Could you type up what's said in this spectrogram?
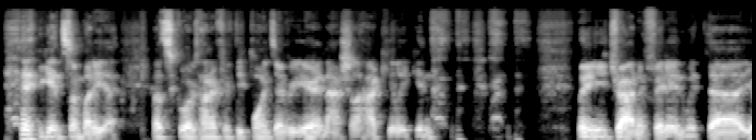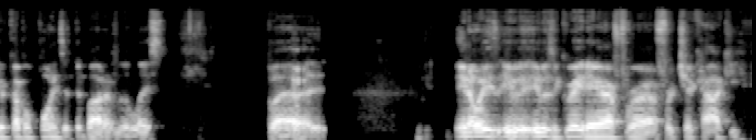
against somebody that, that scores 150 points every year in National Hockey League, and then you're trying to fit in with uh, your couple points at the bottom of the list. But you know, it, it, it was a great era for uh, for Czech hockey.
